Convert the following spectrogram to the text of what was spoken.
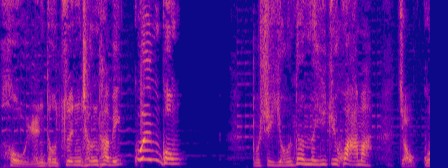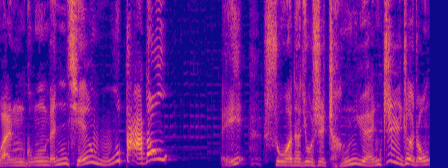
后人都尊称他为关公。不是有那么一句话吗？叫“关公门前无大刀”，哎，说的就是程远志这种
